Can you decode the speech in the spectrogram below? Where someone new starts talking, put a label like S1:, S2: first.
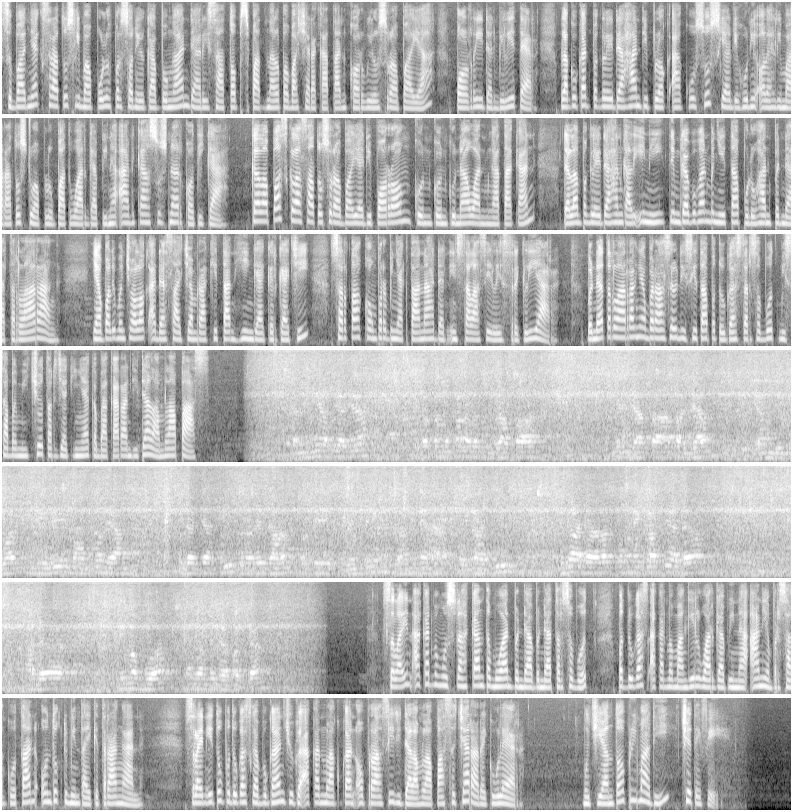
S1: Sebanyak 150 personil gabungan dari Satop Spatnal Pemasyarakatan Korwil Surabaya, Polri, dan militer melakukan penggeledahan di Blok A khusus yang dihuni oleh 524 warga binaan kasus narkotika. Kalapas kelas 1 Surabaya di Porong, Gun Gun Gunawan mengatakan, dalam penggeledahan kali ini, tim gabungan menyita puluhan benda terlarang. Yang paling mencolok ada sajam rakitan hingga gergaji, serta kompor minyak tanah dan instalasi listrik liar. Benda terlarang yang berhasil disita petugas tersebut bisa memicu terjadinya kebakaran di dalam lapas.
S2: Dan ini akhirnya kita temukan ada beberapa senjata tajam yang dibuat sendiri maupun yang jadi berada dalam seperti gunting dan ini ada gergaji juga ada alat komunikasi ada ada lima buah yang kami dapatkan
S1: Selain akan memusnahkan temuan benda-benda tersebut, petugas akan memanggil warga binaan yang bersangkutan untuk dimintai keterangan. Selain itu, petugas gabungan juga akan melakukan operasi di dalam lapas secara reguler. Mujianto Primadi, CTV.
